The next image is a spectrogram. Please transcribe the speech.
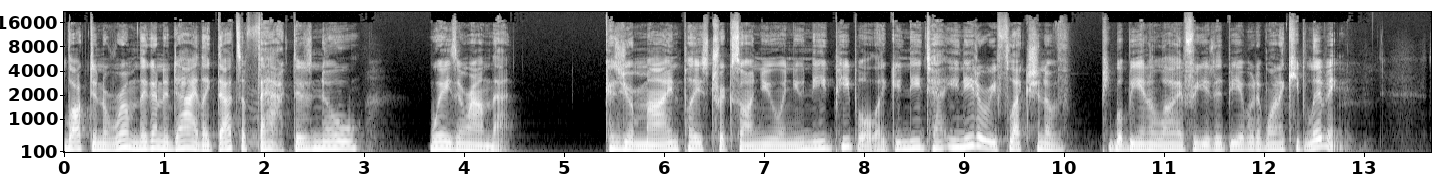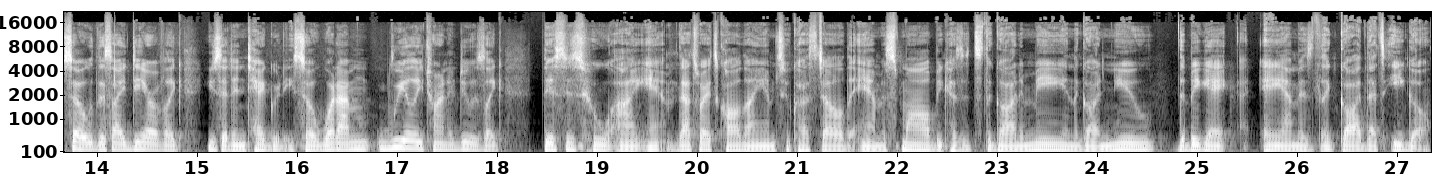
locked in a room, they're going to die. Like, that's a fact. There's no ways around that. Because your mind plays tricks on you and you need people. Like, you need to, you need a reflection of people being alive for you to be able to want to keep living. So, this idea of like, you said integrity. So, what I'm really trying to do is like, this is who I am. That's why it's called I am Sue Costello. The am is small because it's the God in me and the God in you. The big a- am is the God, that's ego.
